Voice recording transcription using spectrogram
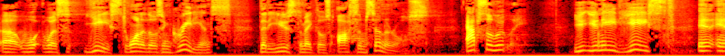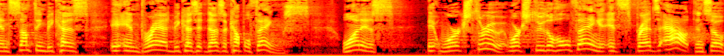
uh, was yeast one of those ingredients that he used to make those awesome cinnamon rolls? Absolutely. You, you need yeast in, in something because, in bread, because it does a couple things. One is it works through. It works through the whole thing. It, it, spreads out. And so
